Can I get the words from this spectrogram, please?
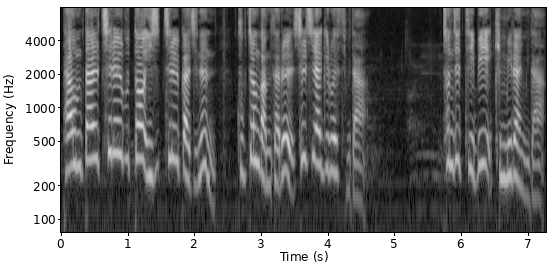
다음 달 7일부터 27일까지는 국정감사를 실시하기로 했습니다. 천지TV 김미라입니다.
